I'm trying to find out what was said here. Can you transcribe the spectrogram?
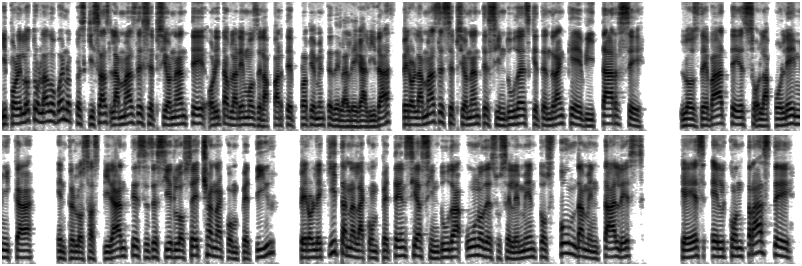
Y por el otro lado, bueno, pues quizás la más decepcionante, ahorita hablaremos de la parte propiamente de la legalidad, pero la más decepcionante sin duda es que tendrán que evitarse los debates o la polémica entre los aspirantes, es decir, los echan a competir, pero le quitan a la competencia sin duda uno de sus elementos fundamentales, que es el contraste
